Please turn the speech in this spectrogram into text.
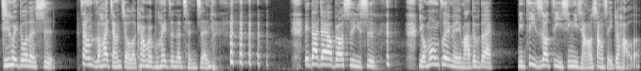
机会多的是。这样子的话讲久了，看会不会真的成真？哎，大家要不要试一试？有梦最美嘛，对不对？你自己知道自己心里想要上谁就好了，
